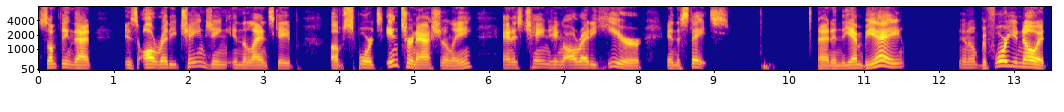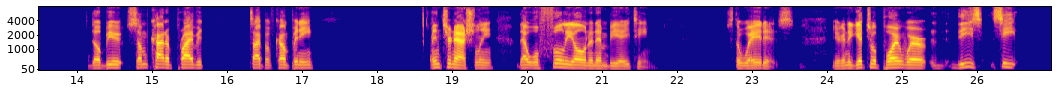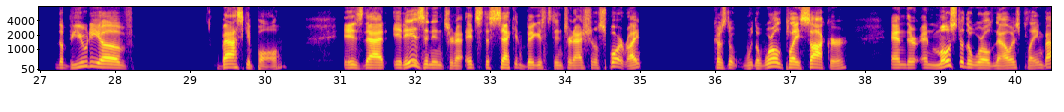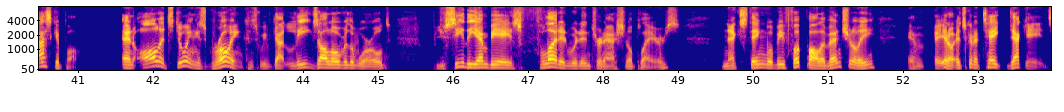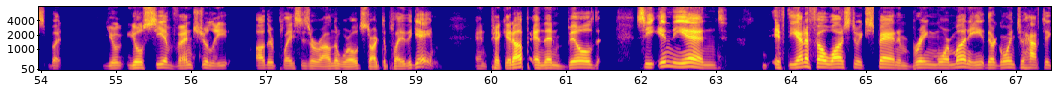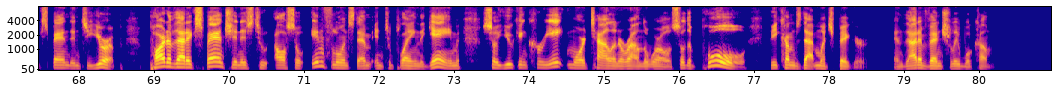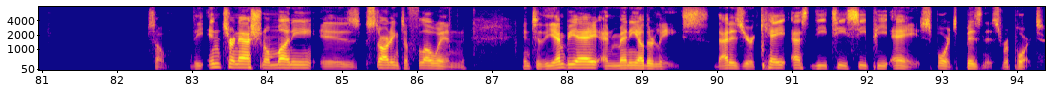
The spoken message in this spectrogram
Something that is already changing in the landscape of sports internationally and is changing already here in the states. And in the NBA, you know, before you know it, there'll be some kind of private type of company internationally that will fully own an NBA team. It's the way it is. You're going to get to a point where these see the beauty of basketball is that it is an internet it's the second biggest international sport, right? Because the the world plays soccer and there and most of the world now is playing basketball. And all it's doing is growing because we've got leagues all over the world. You see, the NBA is flooded with international players. Next thing will be football eventually. And, you know, it's going to take decades, but you'll you'll see eventually other places around the world start to play the game and pick it up and then build. See, in the end, if the NFL wants to expand and bring more money, they're going to have to expand into Europe. Part of that expansion is to also influence them into playing the game so you can create more talent around the world. So the pool becomes that much bigger. and that eventually will come. So the international money is starting to flow in into the NBA and many other leagues. That is your KSDT CPA Sports Business Report.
